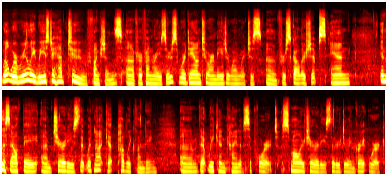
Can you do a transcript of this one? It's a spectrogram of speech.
Well, we're really, we used to have two functions uh, for fundraisers. We're down to our major one, which is uh, for scholarships, and in the South Bay, um, charities that would not get public funding. Um, that we can kind of support smaller charities that are doing great work.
